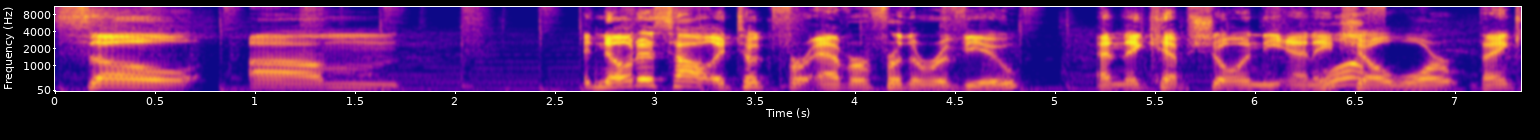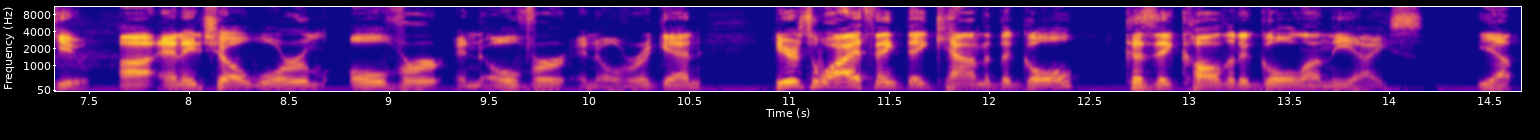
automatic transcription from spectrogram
So, um, notice how it took forever for the review, and they kept showing the NHL War. Thank you, uh, NHL War Room over and over and over again. Here's why I think they counted the goal because they called it a goal on the ice. Yep.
